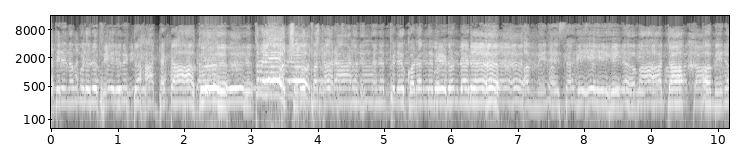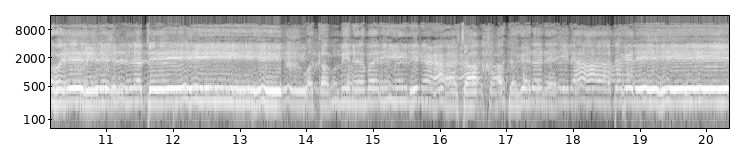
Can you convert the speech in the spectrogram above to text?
അതിന് നമ്മളൊരു പേരുമിട്ട് ഹാർട്ട് അറ്റാക്ക്. എത്രയോ ചെറുപ്പക്കാരാണ് നിന്നനപ്പിൽ കുഴന്ന് വീടുണ്ടത് കമ്മിനെ സഹീന മാതാ വൈരില്ലതേ وكم من مريل عاش دهرنا إلى دهري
